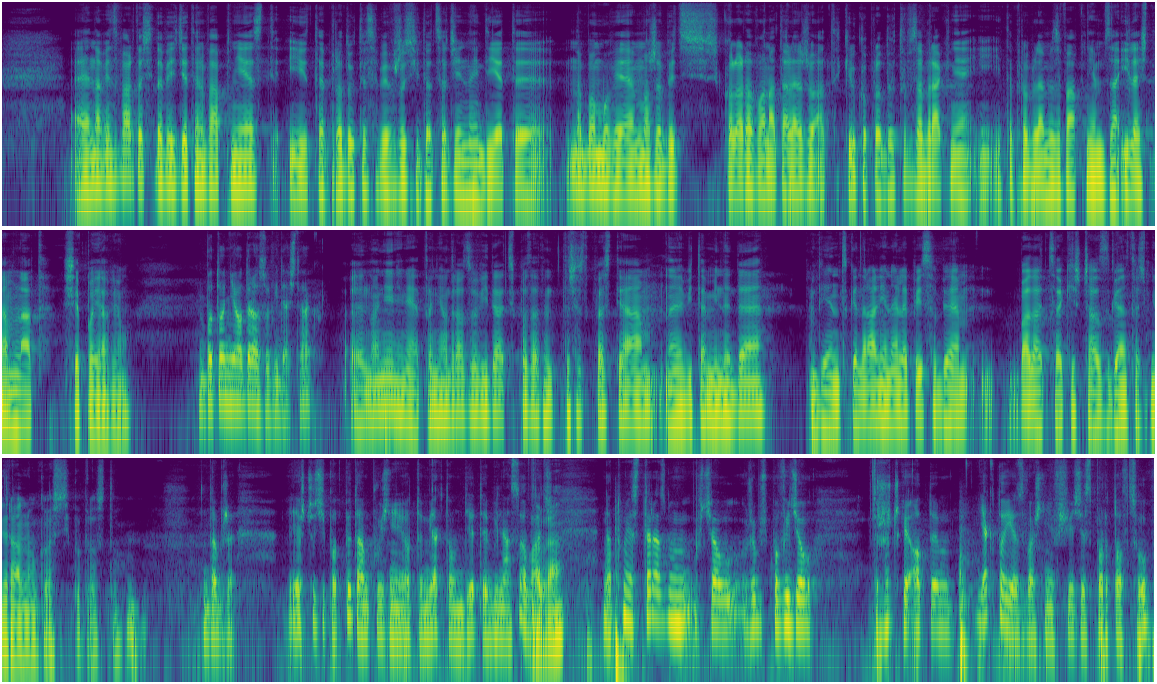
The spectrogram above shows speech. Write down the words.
E, No więc warto się dowiedzieć, gdzie ten wapń jest i te produkty sobie wrzucić do codziennej diety, no bo mówię, może być kolorowo na talerzu, a tych kilku produktów zabraknie i, i te problemy z wapniem za ileś tam lat się pojawią. Bo to nie od razu widać, tak? E, No nie, nie, nie, to nie od razu widać. Poza tym to też jest kwestia e, witaminy D, więc generalnie najlepiej sobie badać co jakiś czas gęstość mineralną kości po prostu. Dobrze. Ja jeszcze Ci podpytam później o tym, jak tą dietę bilansować. Dobra. Natomiast teraz bym chciał, żebyś powiedział troszeczkę o tym, jak to jest właśnie w świecie sportowców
